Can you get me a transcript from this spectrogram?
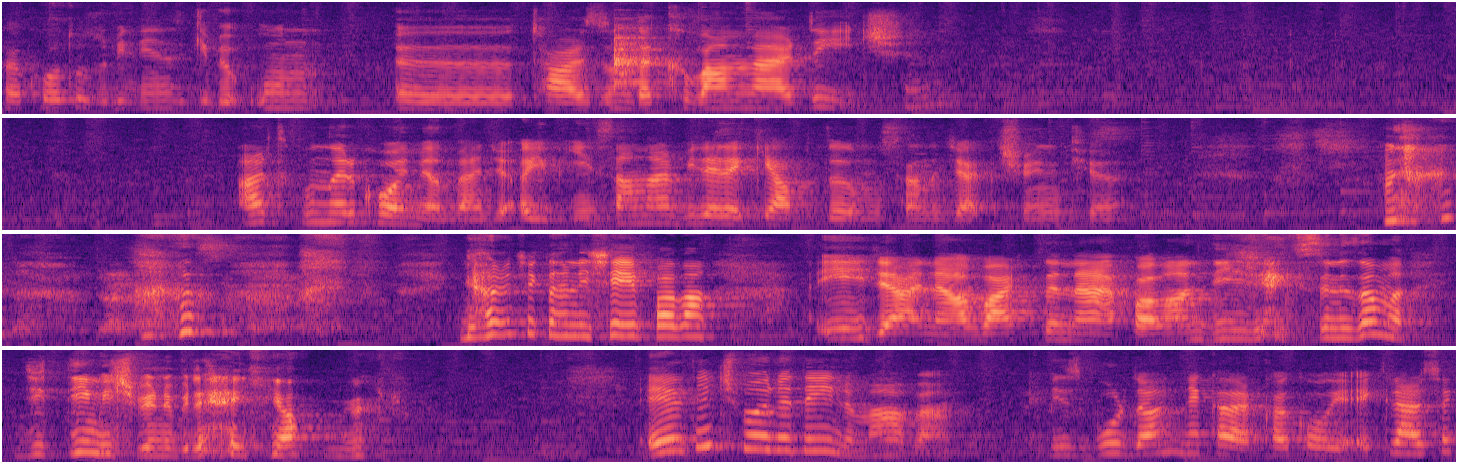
Kakao tozu bildiğiniz gibi un e, tarzında kıvam verdiği için artık bunları koymayalım bence ayıp. İnsanlar bilerek yaptığımı sanacak çünkü. Gerçekten hani şey falan iyice hani abarttın ha falan diyeceksiniz ama ciddiyim hiçbirini bilerek yapmıyorum. Evde hiç böyle değilim ha ben. Biz burada ne kadar kakaoyu eklersek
